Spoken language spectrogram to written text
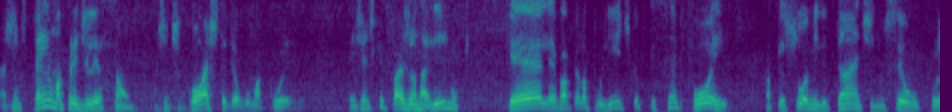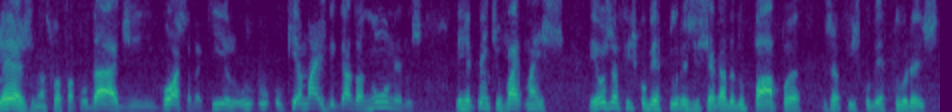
a gente tem uma predileção, a gente gosta de alguma coisa. Tem gente que faz jornalismo, quer levar pela política, porque sempre foi uma pessoa militante no seu colégio, na sua faculdade, gosta daquilo, o, o que é mais ligado a números, de repente vai, mas eu já fiz coberturas de chegada do Papa, já fiz coberturas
